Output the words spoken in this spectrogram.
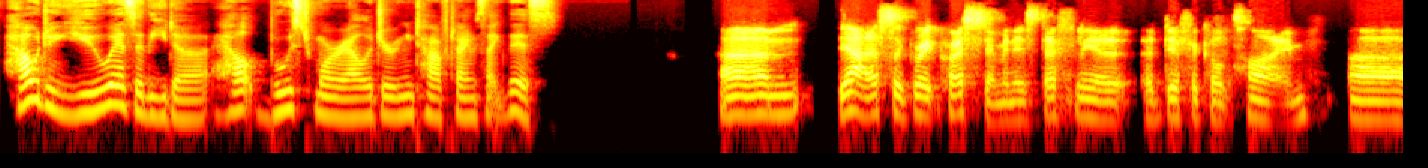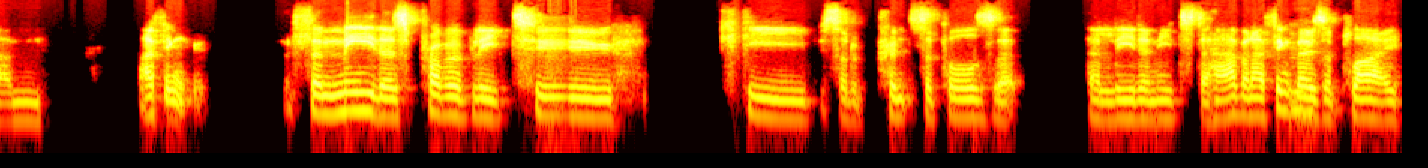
How do you, as a leader, help boost morale during tough times like this? Um, yeah, that's a great question. I mean, it's definitely a, a difficult time. Um, I think for me, there's probably two key sort of principles that a leader needs to have. And I think mm-hmm. those apply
